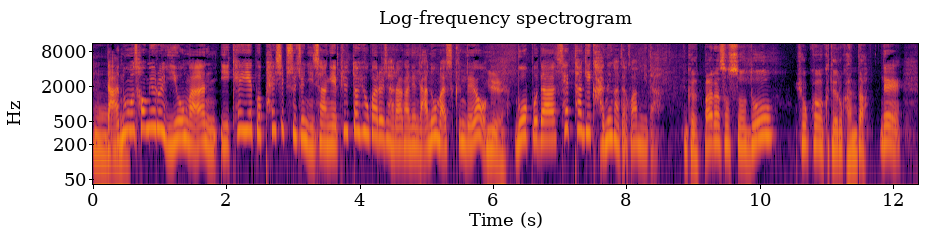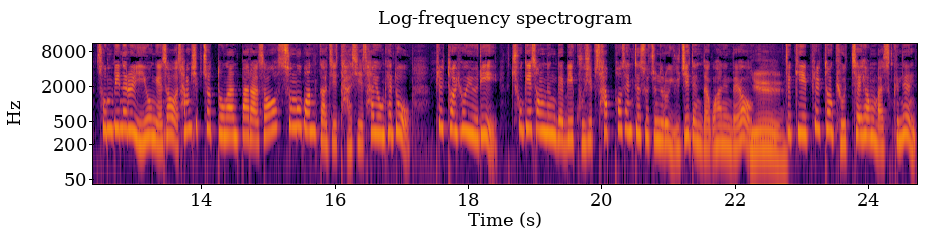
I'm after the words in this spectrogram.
어. 나노 섬유를 이용한 이 KF80 수준 이상의 필터 효과를 자랑하는 나노 마스크인데요. 예. 무엇보다 세탁이 가능하다고 합니다. 그러니까 빨아서 써도 효과가 그대로 간다. 네. 손비누를 이용해서 30초 동안 빨아서 20번까지 다시 사용해도 필터 효율이 초기 성능 대비 94% 수준으로 유지된다고 하는데요. 예. 특히 필터 교체형 마스크는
